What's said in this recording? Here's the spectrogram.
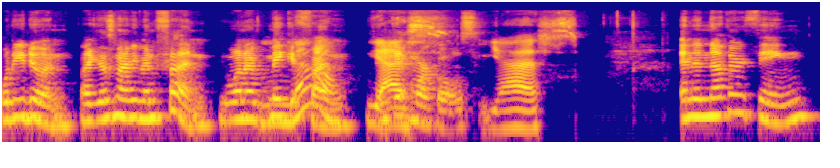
what are you doing? Like that's not even fun. You want to make it fun. Yes. Get more goals. Yes. And another thing,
